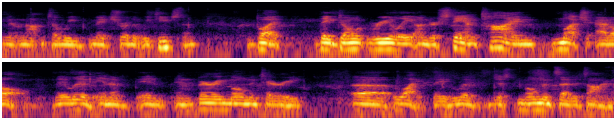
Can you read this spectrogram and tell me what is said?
you know, not until we make sure that we teach them. But they don't really understand time much at all. They live in a in, in very momentary uh, life. They live just moments at a time.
